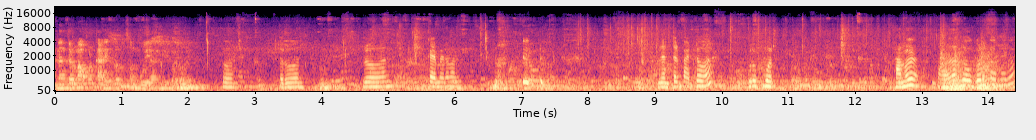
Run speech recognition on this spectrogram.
नंतर मग आपण कार्यक्रम संपवूया रोहन. रोहन. कॅमेरामॅन. नंतर पाठव ग्रुपवर. थांबळ हं. उघड का मग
